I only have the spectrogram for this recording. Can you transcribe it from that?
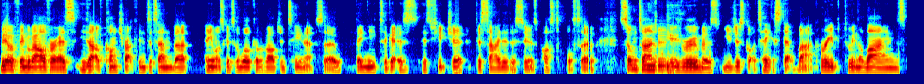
the other thing with Alvarez, he's out of contract in December and he wants to go to the World Cup of Argentina. So they need to get his, his future decided as soon as possible. So sometimes with these rumours, you've just got to take a step back, read between the lines,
